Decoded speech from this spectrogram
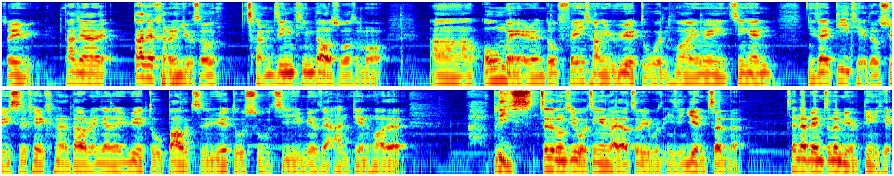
所以大家大家可能有时候曾经听到说什么啊，欧美人都非常有阅读文化，因为今天你在地铁都随时可以看得到人家在阅读报纸、阅读书籍，没有在按电话的。Please，这个东西我今天来到这里，我已经验证了，在那边真的没有地铁，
